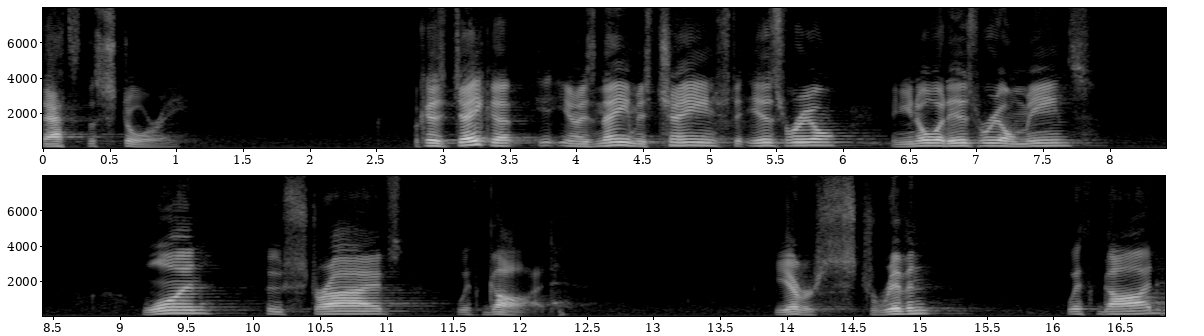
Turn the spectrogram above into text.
That's the story. Because Jacob, you know, his name is changed to Israel, and you know what Israel means? One who strives with God. You ever striven with God?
